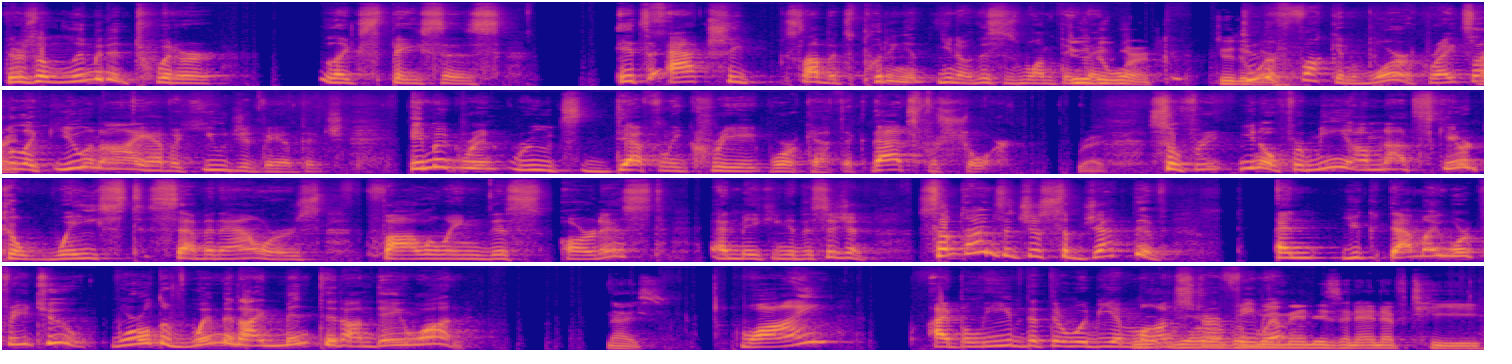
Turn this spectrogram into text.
there's unlimited Twitter like spaces. It's actually Slava. It's putting it. You know, this is one thing. Do the work. Do the do work. the fucking work, right? Slava, right. like you and I have a huge advantage. Immigrant roots definitely create work ethic. That's for sure. Right. So for you know, for me, I'm not scared to waste seven hours following this artist and making a decision. Sometimes it's just subjective. And you, that might work for you too. World of Women, I minted on day one. Nice. Why? I believe that there would be a monster World female. of Women is an NFT.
